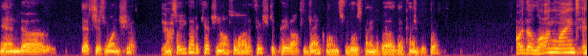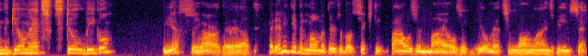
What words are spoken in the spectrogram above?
And uh, that's just one ship. Yeah. And so you got to catch an awful lot of fish to pay off the bank loans for those kind of uh, that kind of equipment. Are the long lines and the gill nets still legal? Yes, they are. They're uh, at any given moment. There's about sixty thousand miles of gill nets and long lines being set.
